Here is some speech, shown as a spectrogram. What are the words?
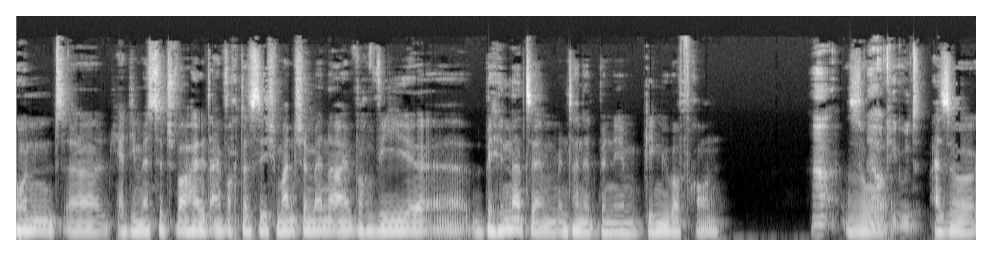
Und äh, ja, die Message war halt einfach, dass sich manche Männer einfach wie äh, Behinderte im Internet benehmen gegenüber Frauen. Ja. So. ja, okay, gut. Also,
